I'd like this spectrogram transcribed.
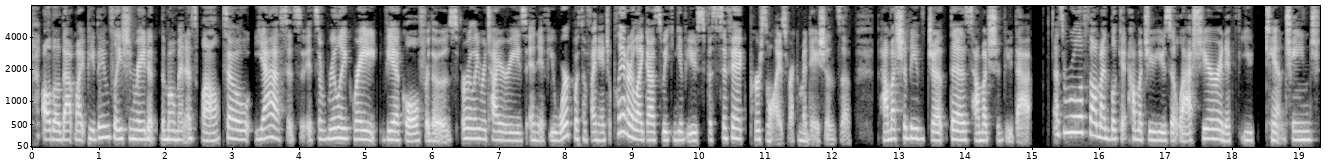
although that might be the inflation rate at the moment as well. So yes, it's, it's a really great vehicle for those early retirees. And if you work with a financial planner like us, we can give you specific personalized recommendations of how much should be this, how much should be that. As a rule of thumb, I'd look at how much you used it last year. And if you can't change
